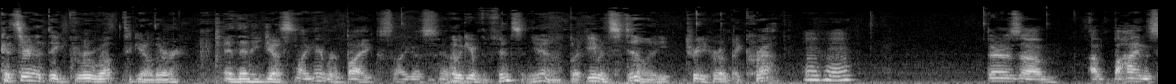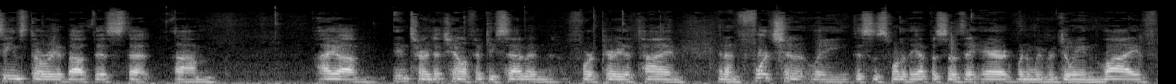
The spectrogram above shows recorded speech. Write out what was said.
Considering that they grew up together, and then he just. Well, I gave her a bike, so I guess you I know. would give it to Vincent, yeah. But even still, he treated her like crap. Mm-hmm. There's um, a behind-the-scenes story about this that um, I um, interned at Channel 57 for a period of time, and unfortunately, this is one of the episodes they aired when we were doing live.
